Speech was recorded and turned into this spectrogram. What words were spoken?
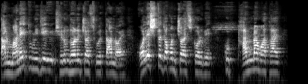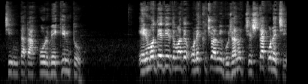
তার মানেই তুমি যে সেরকম ধরনের চয়েস করবে তা নয়। কলেজটা যখন চয়েস করবে, খুব ঠান্ডা মাথায় চিন্তাটা করবে কিন্তু। এর মধ্যে দিয়ে তোমাদের অনেক কিছু আমি বোঝানোর চেষ্টা করেছি।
